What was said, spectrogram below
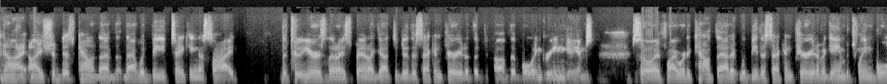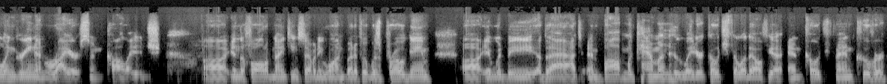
now I, I should discount that. That would be taking aside the two years that I spent. I got to do the second period of the of the Bowling Green games. So if I were to count that, it would be the second period of a game between Bowling Green and Ryerson College uh, in the fall of 1971. But if it was a pro game, uh, it would be that. And Bob McCammon, who later coached Philadelphia and coached Vancouver,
